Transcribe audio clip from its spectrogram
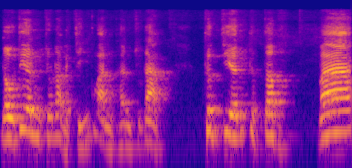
Đầu tiên chúng ta phải chính bản thân chúng ta. Thực chiến thực tâm. Và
